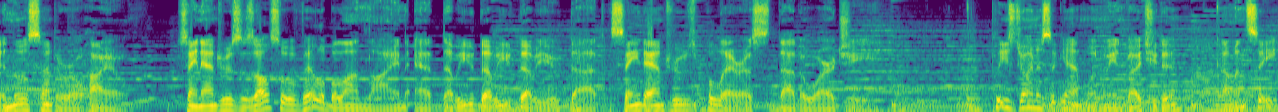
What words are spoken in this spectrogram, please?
in Lewis Center, Ohio. St. Andrews is also available online at www.standrewspolaris.org. Please join us again when we invite you to come and see.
